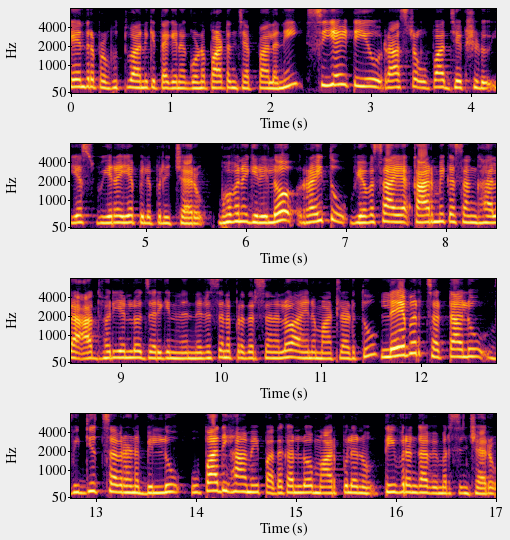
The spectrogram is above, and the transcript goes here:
కేంద్ర ప్రభుత్వానికి తగిన గుణపాఠం చెప్పాలని సిఐటియు రాష్ట్ర ఉపాధ్యక్షుడు ఎస్ వీరయ్య పిలుపునిచ్చారు. భువనగిరిలో రైతు వ్యవసాయ కార్మిక సంఘాల ఆధ్వర్యంలో జరిగిన నిరసన ప్రదర్శనలో ఆయన మాట్లాడుతూ లేబర్ చట్టాలు విద్యుత్ సవరణ బిల్లు ఉపాధి హామీ పథకంలో మార్పులను తీవ్రంగా విమర్శించారు.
